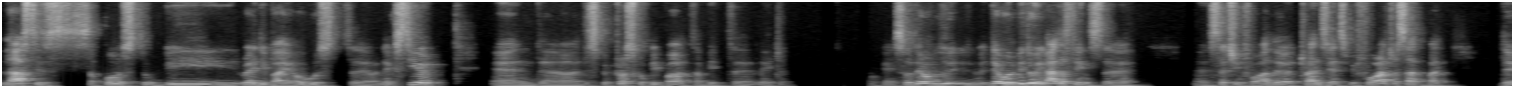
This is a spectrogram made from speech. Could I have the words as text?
last is supposed to be ready by August uh, next year and uh, the spectroscopy part a bit uh, later. Okay, so they will be, they will be doing other things, uh, searching for other transients before ultrasat, but they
